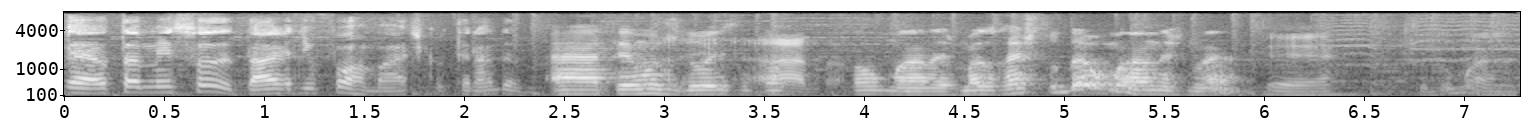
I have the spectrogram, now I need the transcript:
É, eu também sou da área de informática, não tem nada a ver. Ah, temos dois então, Ah, que são humanas, mas o resto tudo é humanas, não é? É, tudo humanos.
